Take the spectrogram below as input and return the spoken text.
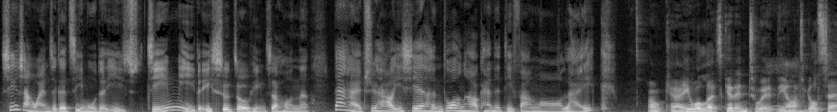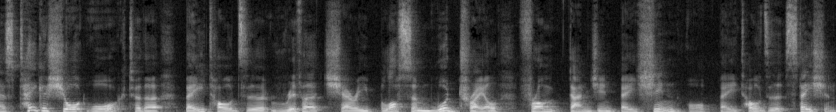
欣赏完这个吉姆的艺吉米的艺术作品之后呢，淡海区还有一些很多很好看的地方哦，like。Okay, well, let's get into it. The article says take a short walk to the Beitouzi River Cherry Blossom Wood Trail from Danjin Beixin or Beitouzi Station.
